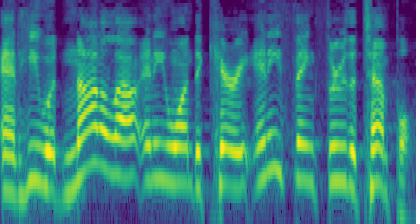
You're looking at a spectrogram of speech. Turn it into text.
And he would not allow anyone to carry anything through the temple.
